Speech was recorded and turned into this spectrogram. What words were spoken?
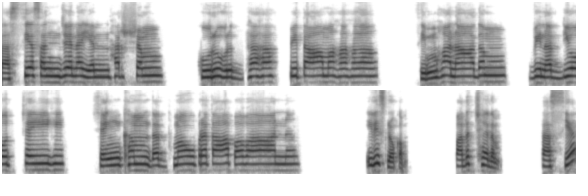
తస్య సంజనయన్ హర్షం కురు వృద్ధ పితామహ సింహనాదం వినద్యోచ్చై శంఖం దద్మౌ ప్రతాపవాన్. ఇది శ్లోకం. పదచ్ఛేదం. తస్య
